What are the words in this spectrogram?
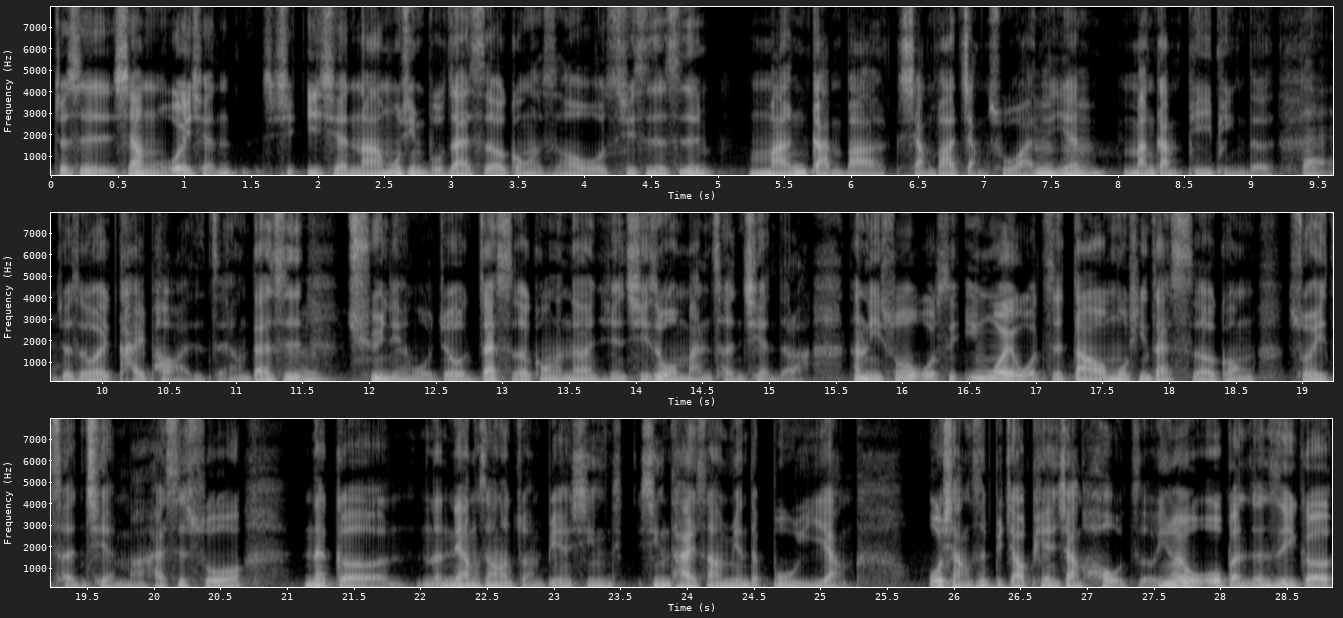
就是像我以前以前拿木星不在十二宫的时候，我其实是。蛮敢把想法讲出来的，也蛮敢批评的，对，就是会开炮还是怎样。但是去年我就在十二宫的那段时间，其实我蛮沉潜的啦。那你说我是因为我知道木星在十二宫，所以沉潜吗？还是说那个能量上的转变、心心态上面的不一样？我想是比较偏向后者，因为我本身是一个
